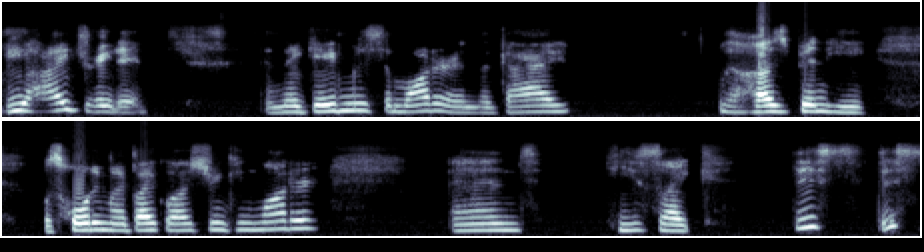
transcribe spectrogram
dehydrated. And they gave me some water and the guy the husband he was holding my bike while I was drinking water. And he's like this this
